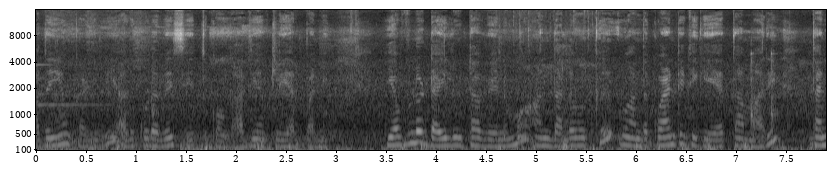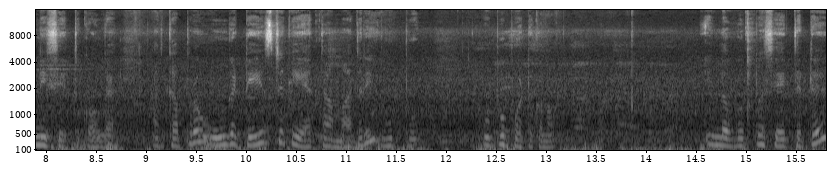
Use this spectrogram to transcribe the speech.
அதையும் கழுவி அது கூடவே சேர்த்துக்கோங்க. அதையும் கிளியர் பண்ணி. எவ்வளோ டைலூட்டாக வேணுமோ அந்த அளவுக்கு அந்த குவான்டிட்டிக்கு ஏற்ற மாதிரி தண்ணி சேர்த்துக்கோங்க. அதுக்கப்புறம் உங்கள் டேஸ்ட்டுக்கு ஏற்ற மாதிரி உப்பு உப்பு போட்டுக்கணும். இவ்வளோ உப்பு சேர்த்துட்டு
